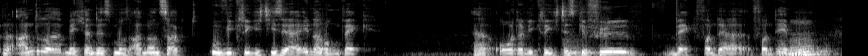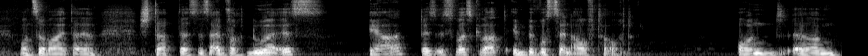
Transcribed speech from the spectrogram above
ein anderer Mechanismus an und sagt, uh, wie kriege ich diese Erinnerung weg? Ja, oder wie kriege ich das mhm. Gefühl weg von der, von dem mhm. und so weiter. Ja? Statt dass es einfach nur ist, ja, das ist, was gerade im Bewusstsein auftaucht. Und, ähm,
